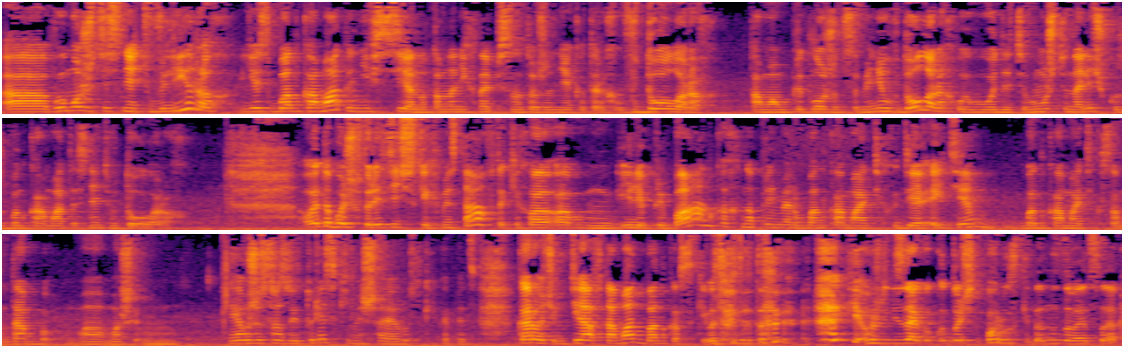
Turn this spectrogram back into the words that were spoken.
А, вы можете снять в лирах, есть банкоматы, не все, но там на них написано тоже некоторых, в долларах, там вам предложится меню, в долларах вы выводите, вы можете наличку с банкомата снять в долларах. Это больше в туристических местах, в таких, а, а, или при банках, например, в банкомате, где ATM, банкоматик сам, да, а, машин, я уже сразу и турецкий мешаю, и русский капец. Короче, где автомат банковский, вот этот, я уже не знаю, как он точно по-русски да, называется.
